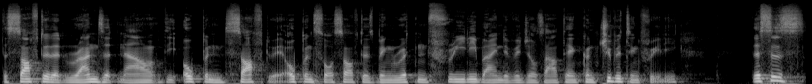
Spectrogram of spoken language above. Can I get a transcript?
the software that runs it now, the open software, open source software is being written freely by individuals out there and contributing freely. This is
